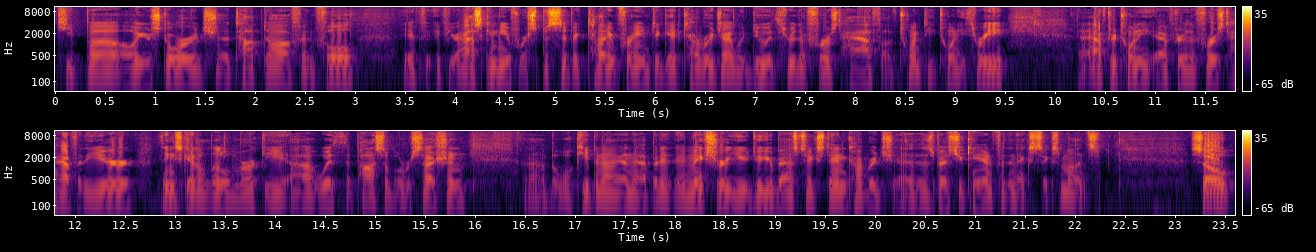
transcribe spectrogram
Keep uh, all your storage uh, topped off and full. If, if you're asking me for a specific time frame to get coverage, I would do it through the first half of 2023. Uh, after 20 after the first half of the year, things get a little murky uh, with the possible recession. Uh, but we'll keep an eye on that. But it, it make sure you do your best to extend coverage as best you can for the next six months. So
